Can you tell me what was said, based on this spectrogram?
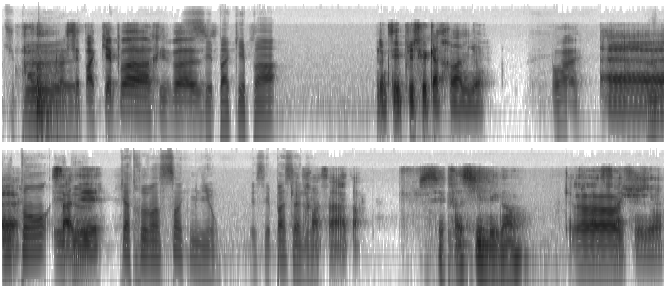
Tu peux. euh, Bah, C'est pas Kepa, Rivas. c'est pas Kepa. Donc, c'est plus que 80 millions. Ouais. Le Euh. montant est de Sané. 85 millions. Et c'est pas Sané. 85, attends. c'est facile, les gars. 85 Euh, millions.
